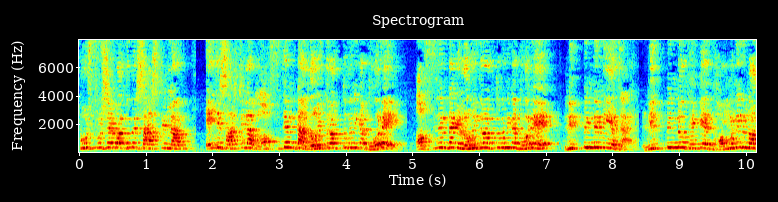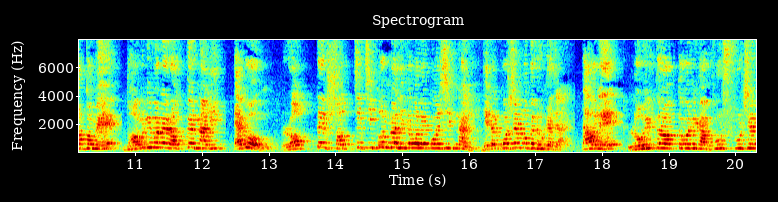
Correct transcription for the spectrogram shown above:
ফুসফুসের মাধ্যমে শ্বাস নিলাম। এই যে শ্বাস নিলাম, অক্সিজেনটা লোহিত রক্তকণিকা ধরে অক্সিজেনটাকে লোহিত রক্তকণিকা ধরে হৃৎপিণ্ডে নিয়ে যায়। হৃৎপিণ্ড থেকে ধমনীর মাধ্যমে ধমনী মানে রক্তের নালী এবং রক্তের সবচেয়ে চিকন নালীকে বলে কৈশিক নালী, যেটা কোষের মধ্যে ঢুকে যায়। তাহলে লোহিত রক্তকণিকা ফুসফুসের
